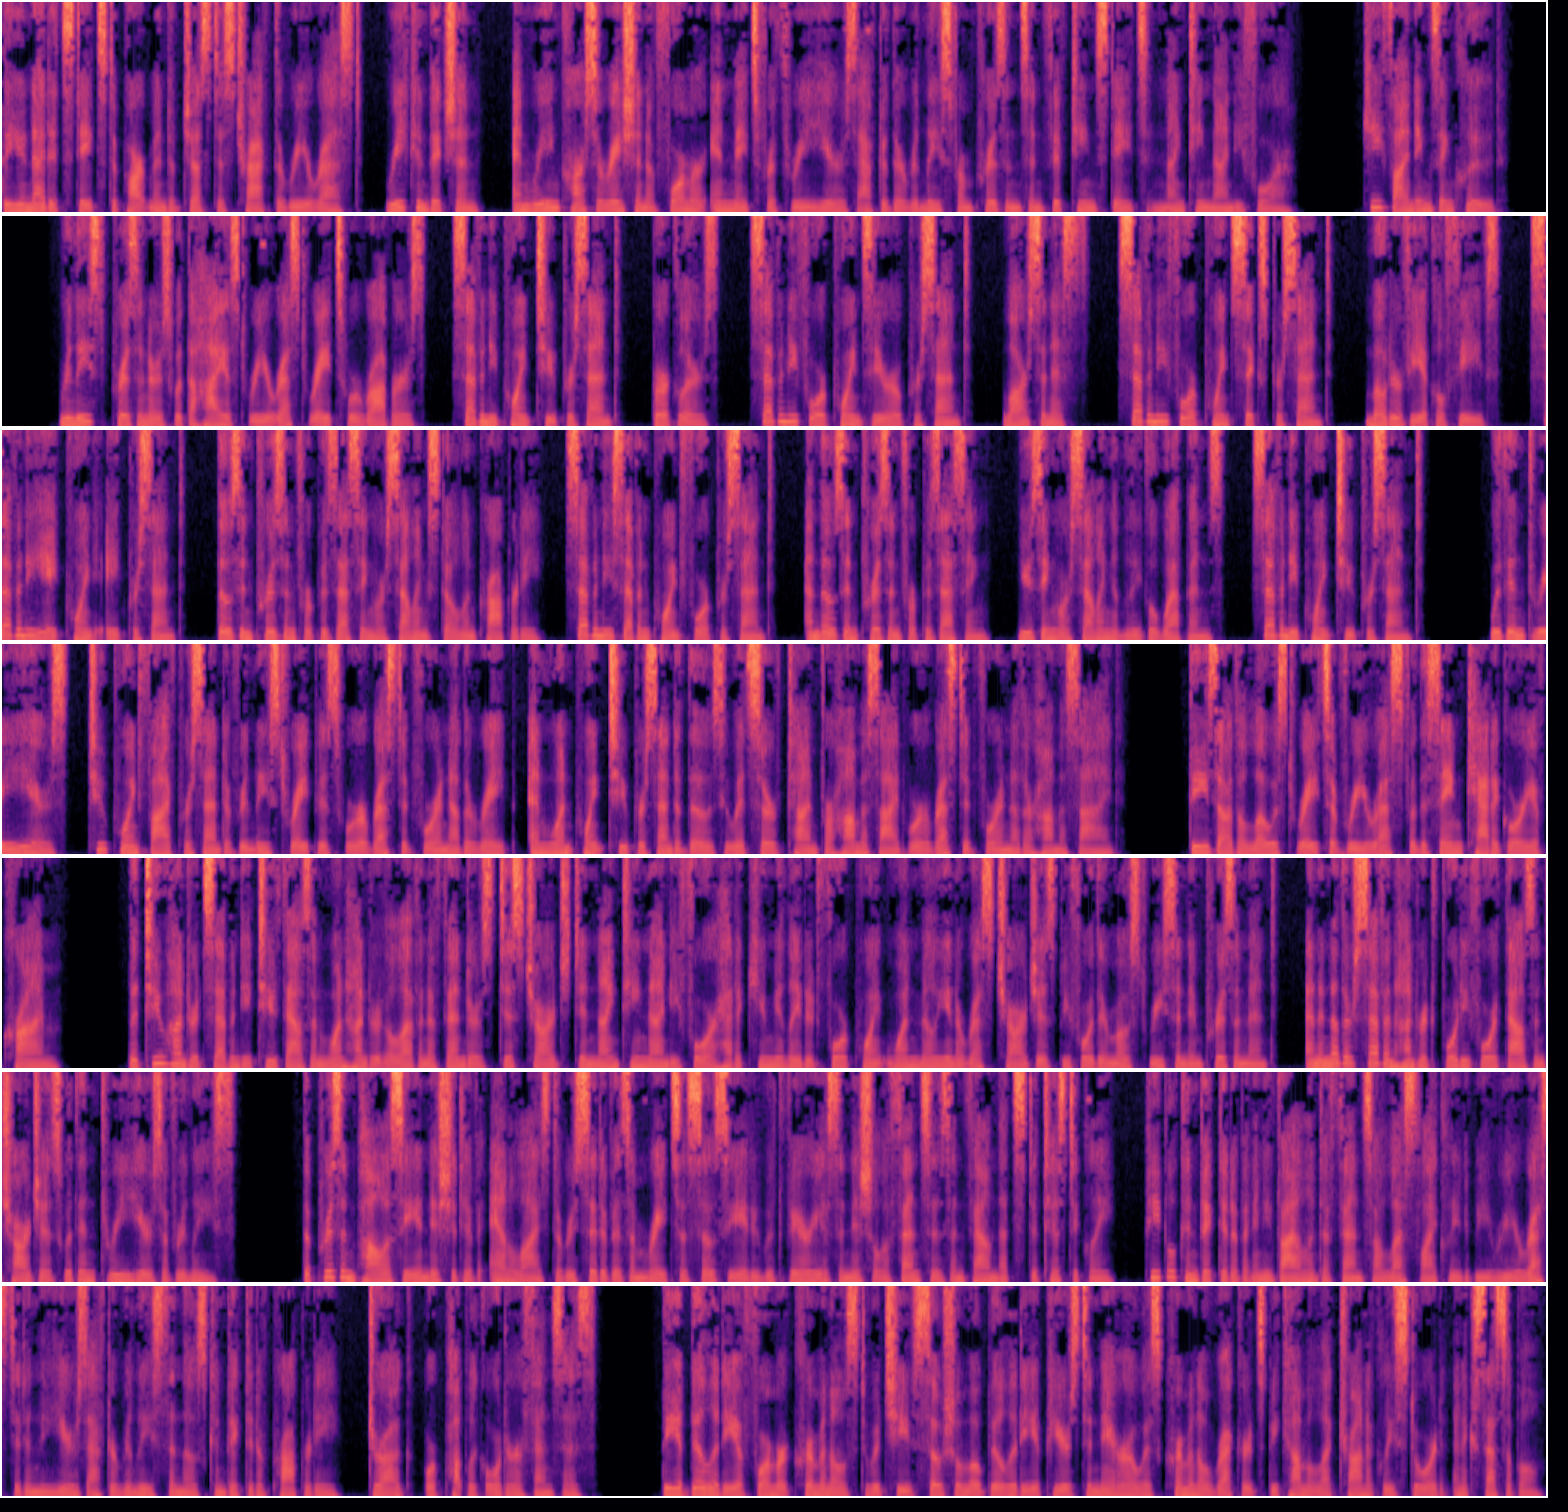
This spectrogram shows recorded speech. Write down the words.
The United States Department of Justice tracked the rearrest, reconviction, and reincarceration of former inmates for three years after their release from prisons in 15 states in 1994. Key findings include Released prisoners with the highest rearrest rates were robbers, 70.2%, burglars, 74.0%, larcenists, 74.6%, motor vehicle thieves, 78.8%, those in prison for possessing or selling stolen property, 77.4%, and those in prison for possessing, using, or selling illegal weapons, 70.2%. Within three years, 2.5% of released rapists were arrested for another rape, and 1.2% of those who had served time for homicide were arrested for another homicide. These are the lowest rates of rearrest for the same category of crime. The 272,111 offenders discharged in 1994 had accumulated 4.1 million arrest charges before their most recent imprisonment, and another 744,000 charges within three years of release. The Prison Policy Initiative analyzed the recidivism rates associated with various initial offenses and found that statistically, people convicted of any violent offense are less likely to be rearrested in the years after release than those convicted of property, drug, or public order offenses. The ability of former criminals to achieve social mobility appears to narrow as criminal records become electronically stored and accessible.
